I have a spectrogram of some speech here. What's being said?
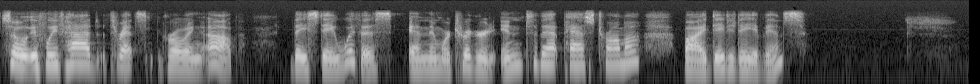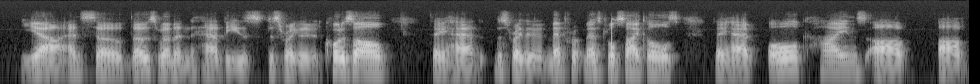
So if we've had threats growing up, they stay with us and then we're triggered into that past trauma by day to day events? Yeah, and so those women had these dysregulated cortisol, they had dysregulated menstrual cycles, they had all kinds of, of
